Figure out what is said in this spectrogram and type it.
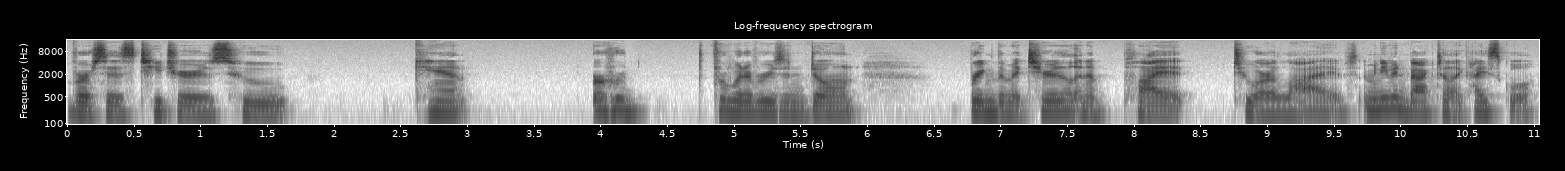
versus teachers who can't or who for whatever reason don't bring the material and apply it to our lives. I mean, even back to like high school.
